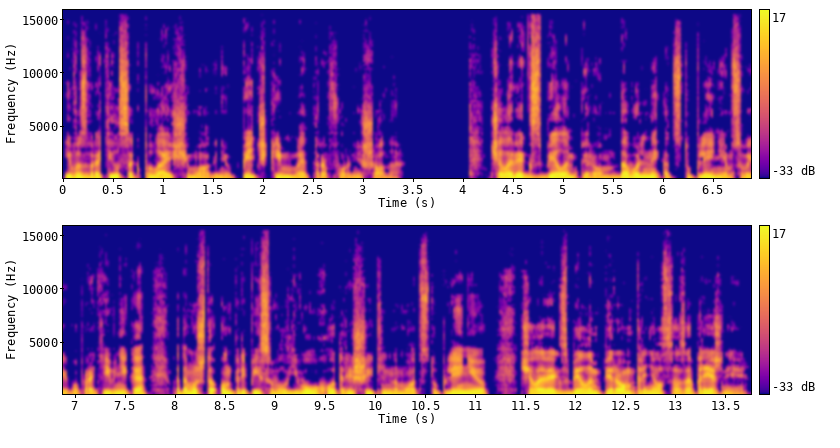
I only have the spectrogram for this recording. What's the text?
и возвратился к пылающему огню печки метра Фурнишона. Человек с белым пером, довольный отступлением своего противника, потому что он приписывал его уход решительному отступлению, человек с белым пером принялся за прежнее,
